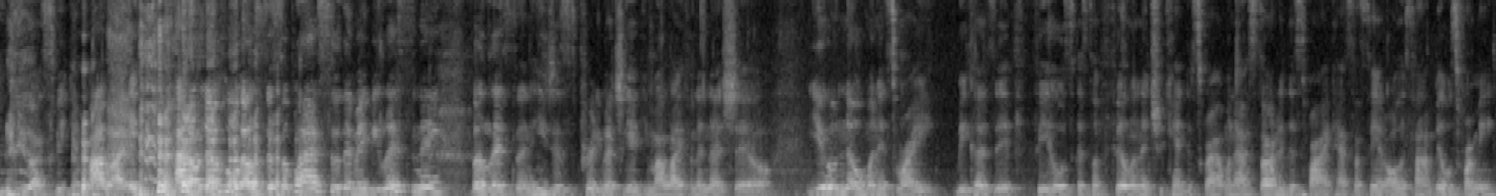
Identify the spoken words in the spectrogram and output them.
you are speaking my life. I don't know who else this applies to that may be listening, but listen, he just pretty much gave you my life in a nutshell. You'll know when it's right because it feels, it's a feeling that you can't describe. When I started this podcast, I say it all the time, it was for me.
